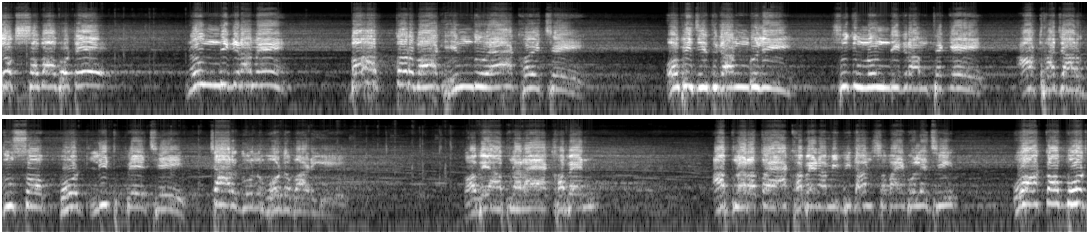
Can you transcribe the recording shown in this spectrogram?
লোকসভা ভোটে নন্দীগ্রামে বাহাত্তর ভাগ হিন্দু এক হয়েছে। অভিজিৎ গাঙ্গুলি শুধু নন্দীগ্রাম থেকে আট হাজার দুশো ভোট লিড পেয়েছে চার গুণ ভোট বাড়িয়ে। কবে আপনারা এক হবেন? আপনারা তো এক হবেন আমি বিধানসভায় বলেছি। ওয়াকফ বোর্ড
